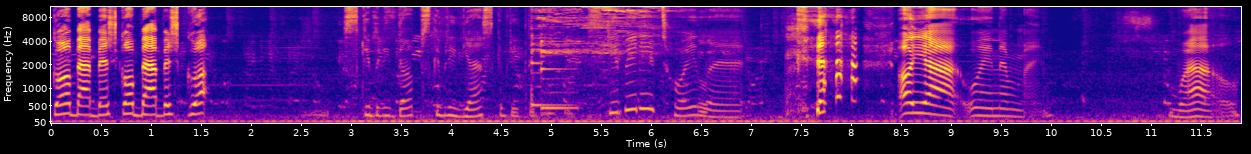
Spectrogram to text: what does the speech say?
Go, bad bitch. Go, bad bitch. Go. Skibbity dub. Skibbity yes. Skibbity dub. Skibidi toilet. oh, yeah. Wait, never mind. Wow.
